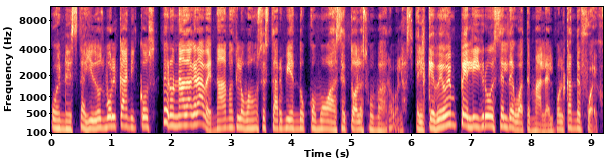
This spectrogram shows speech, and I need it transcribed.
o en estallidos volcánicos, pero nada grave, nada más lo vamos a estar viendo cómo hace todas las fumarolas. El que veo en peligro es el de Guatemala, el volcán de fuego,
